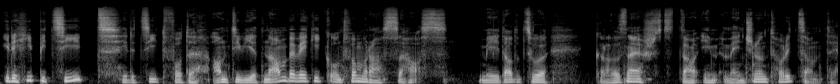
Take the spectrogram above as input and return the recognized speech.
in der Hippie-Zeit, in der Zeit der Anti-Vietnam-Bewegung und vom Rassenhass. Mehr dazu Gerade als nächstes da im Menschen und Horizonte.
